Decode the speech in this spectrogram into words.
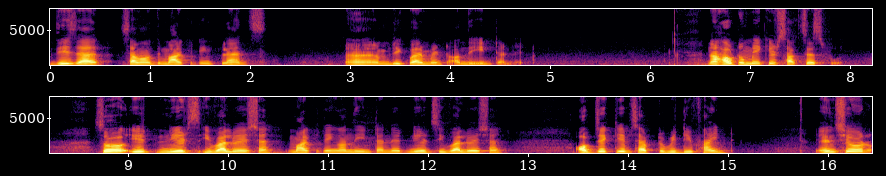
These are some of the marketing plans um, requirement on the internet. Now, how to make it successful? So, it needs evaluation. Marketing on the internet needs evaluation. Objectives have to be defined. Ensure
